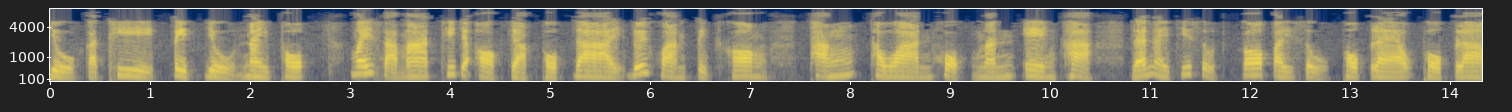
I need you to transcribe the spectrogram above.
อยู่กับที่ ติดอยู่ในภพไม่สามารถที่จะออกจากภพได้ด้วยความติดข้อง ทั้งทวารหกนั้นเองค่ะ และในที่สุดก็ไปสู่ภพแล้วภพเล่า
